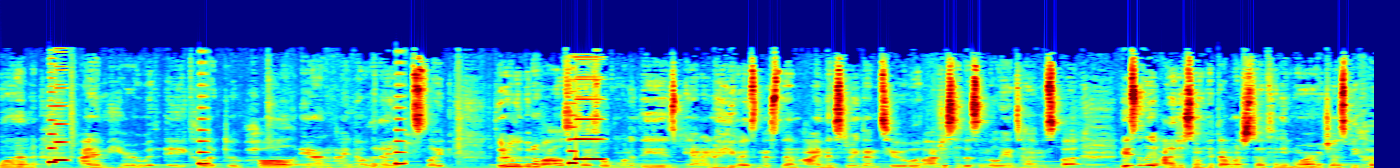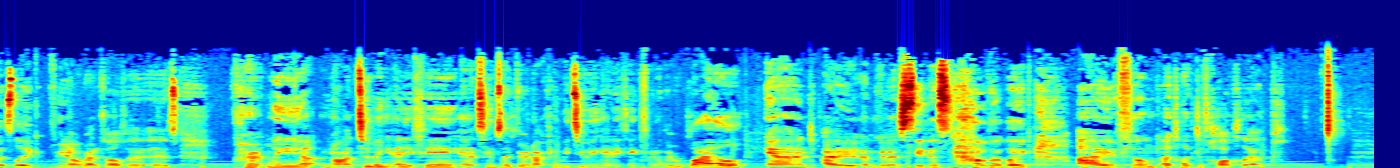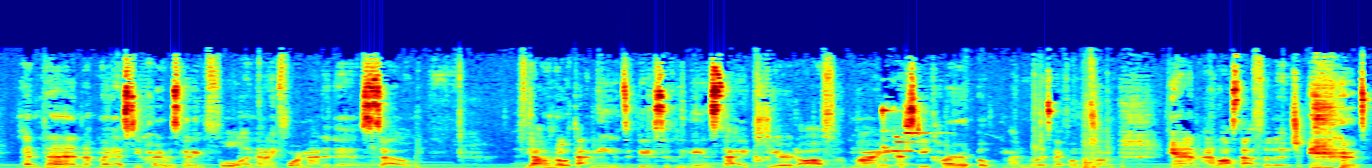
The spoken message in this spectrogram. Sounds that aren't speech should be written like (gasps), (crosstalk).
everyone. I am here with a collective haul and I know that I, it's like literally been a while since I filmed one of these and I know you guys miss them. I miss doing them too. I've just said this a million times but basically I just don't get that much stuff anymore just because like you know Red Velvet is currently not doing anything and it seems like they're not going to be doing anything for another while and I am gonna say this (laughs) now that like I filmed a collective haul clip and then my SD card was getting full and then I formatted it so if y'all don't know what that means, it basically means that it cleared off my SD card. Oh, I didn't realize my phone was on. And I lost that footage. (laughs) And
